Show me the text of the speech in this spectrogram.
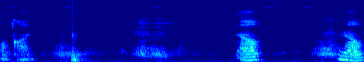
Oh god. No. No.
